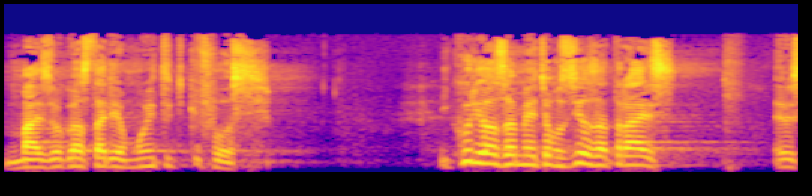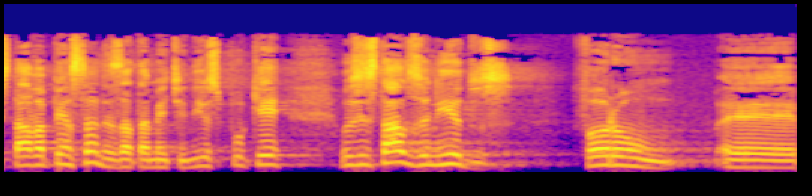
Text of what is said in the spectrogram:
mas eu gostaria muito de que fosse. E curiosamente, há uns dias atrás, eu estava pensando exatamente nisso, porque os Estados Unidos foram, é,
